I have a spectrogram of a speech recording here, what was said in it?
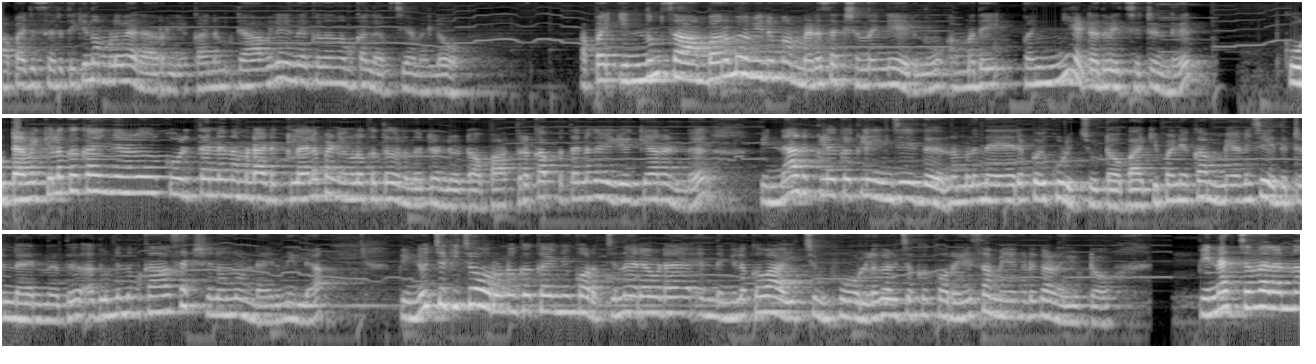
ആ പരിസരത്തേക്ക് നമ്മൾ വരാറില്ല. കാരണം രാവിലെ എഴുന്നേൽക്കുന്നത് നമുക്ക് അലർജിയാണല്ലോ അപ്പം ഇന്നും സാമ്പാറും അവിയലും അമ്മയുടെ സെക്ഷൻ തന്നെയായിരുന്നു. അമ്മ ദേ ഭംഗിയായിട്ട് അത് വെച്ചിട്ടുണ്ട്. കൂട്ടാൻ വെക്കലൊക്കെ കഴിഞ്ഞാൽ കൂടി തന്നെ നമ്മുടെ അടുക്കളയിലെ പണികളൊക്കെ തീർന്നിട്ടുണ്ട് കേട്ടോ. പാത്രമൊക്കെ അപ്പം തന്നെ കഴുകി വയ്ക്കാറുണ്ട് പിന്നെ അടുക്കളയൊക്കെ ക്ലീൻ ചെയ്ത് നമ്മൾ നേരെ പോയി കുളിച്ചു കേട്ടോ. ബാക്കി പണിയൊക്കെ അമ്മയാണ് ചെയ്തിട്ടുണ്ടായിരുന്നത്. അതുകൊണ്ട് നമുക്ക് ആ സെക്ഷനൊന്നും ഉണ്ടായിരുന്നില്ല. പിന്നെ ഉച്ചയ്ക്ക് ചോറൂണൊക്കെ കഴിഞ്ഞ് കുറച്ച് നേരം അവിടെ എന്തെങ്കിലുമൊക്കെ വായിച്ചും ഫോണിൽ കളിച്ചൊക്കെ കുറേ സമയം അങ്ങോട്ട് കളയും പിന്നെ അച്ഛൻ വരുന്ന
